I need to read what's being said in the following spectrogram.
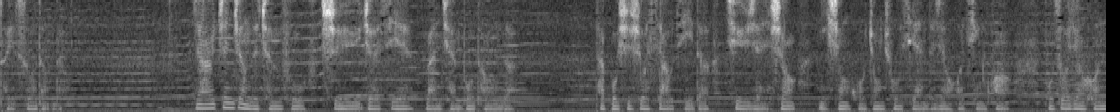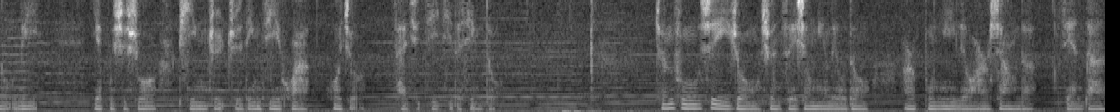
退缩等等。然而，真正的臣服是与这些完全不同的。它不是说消极的去忍受你生活中出现的任何情况，不做任何努力；也不是说停止制定计划或者采取积极的行动。臣服是一种顺随生命流动而不逆流而上的简单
